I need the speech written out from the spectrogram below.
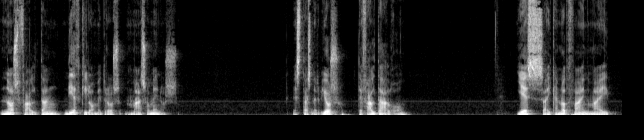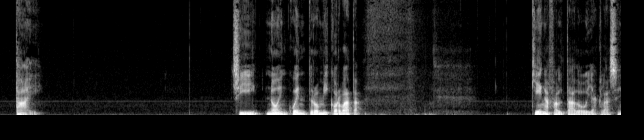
Nos faltan 10 kilómetros más o menos. Estás nervioso. ¿Te falta algo? Yes, I cannot find my tie. Sí, no encuentro mi corbata. ¿Quién ha faltado hoy a clase?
